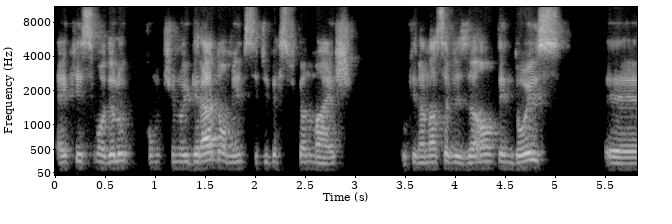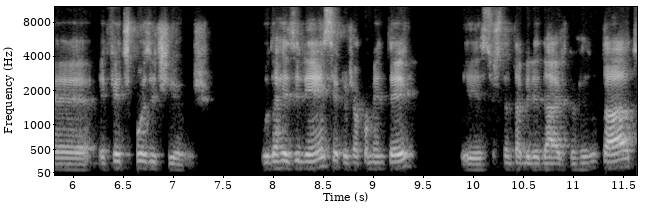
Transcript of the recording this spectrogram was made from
é que esse modelo continue gradualmente se diversificando mais, o que na nossa visão tem dois é, efeitos positivos. O da resiliência, que eu já comentei, e sustentabilidade do resultado,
